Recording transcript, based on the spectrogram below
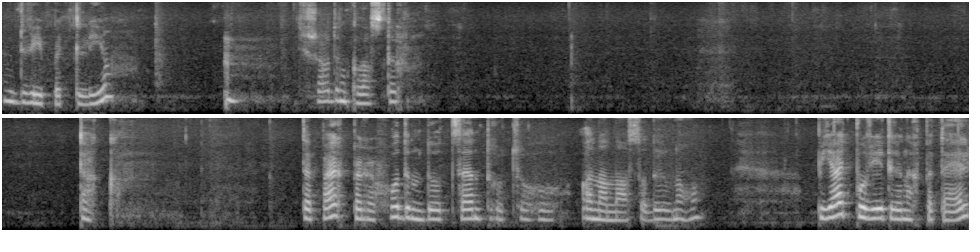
Дві петлі. Ще один кластер. Так. Тепер переходимо до центру цього ананаса дивного. 5 повітряних петель.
